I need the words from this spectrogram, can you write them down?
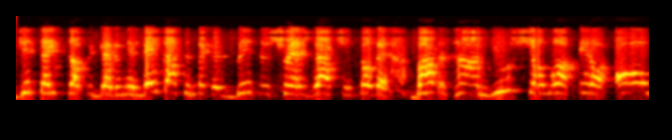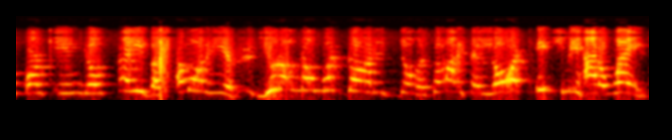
get their stuff together, and then they got to make a business transaction so that by the time you show up, it'll all work in your favor. Come on here. You don't know what God is doing. Somebody say, Lord, teach me how to wait.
